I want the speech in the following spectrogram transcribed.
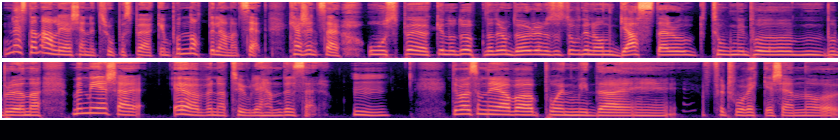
nästan alla jag känner tror på spöken på något eller annat sätt. Kanske inte så här, åh spöken och då öppnade de dörren och så stod det någon gast där och tog mig på, på bröna. Men mer så här övernaturliga händelser. Mm. Det var som när jag var på en middag eh, för två veckor sedan och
